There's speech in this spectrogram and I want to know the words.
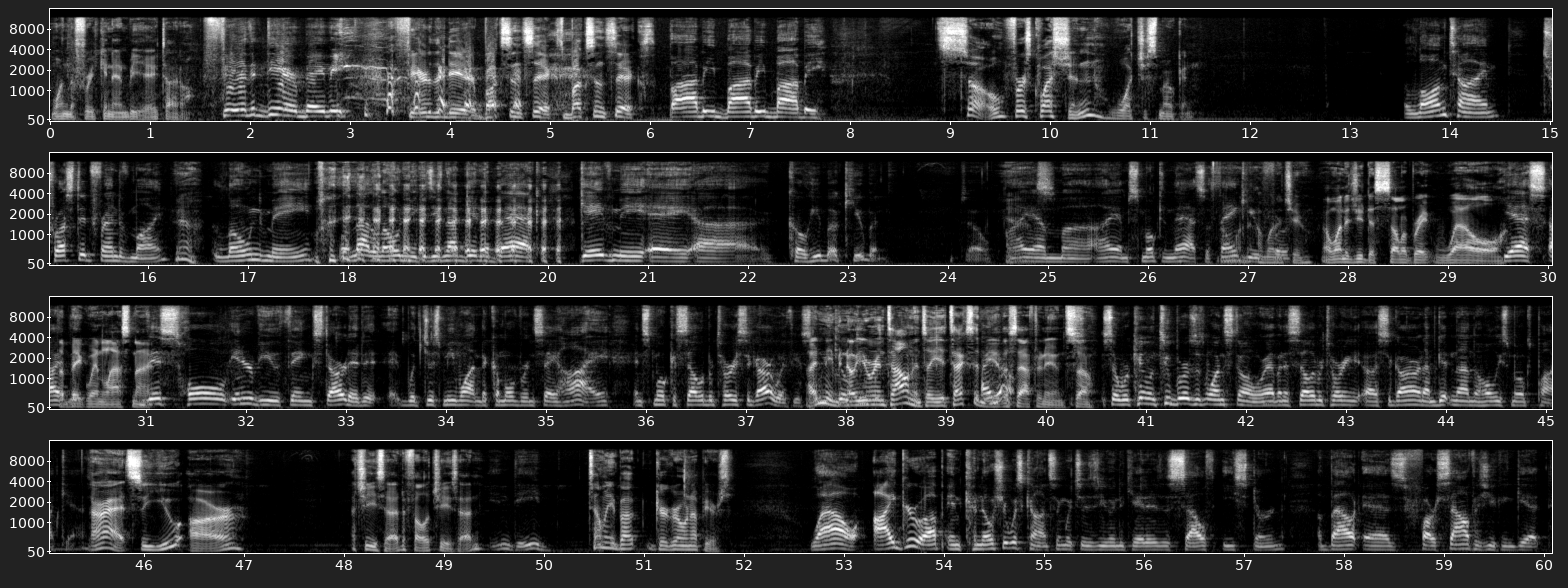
won the freaking NBA title. Fear the deer, baby. Fear the deer, Bucks and six, Bucks and six. Bobby, Bobby, Bobby. So, first question: What you smoking? A long time trusted friend of mine Yeah. loaned me, well, not loaned me because he's not getting it back, gave me a uh, Cohiba Cuban. So I am uh, I am smoking that. So thank I you wanted for you. I wanted you to celebrate well. Yes, I- the big win last night. this whole interview thing started with just me wanting to come over and say hi and smoke a celebratory cigar with you. So I didn't even know you were in town until you texted me this afternoon. So, So we're killing two birds with one stone. We're having a celebratory uh, cigar, and I'm getting on the Holy Smokes podcast. all right. So you are a cheesehead, a fellow cheesehead. Indeed. Tell me about your growing up years. Wow. I grew up in Kenosha, Wisconsin, which, as you indicated, is southeastern, about as far south as you can get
